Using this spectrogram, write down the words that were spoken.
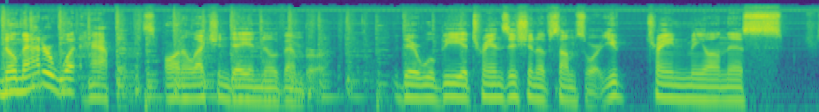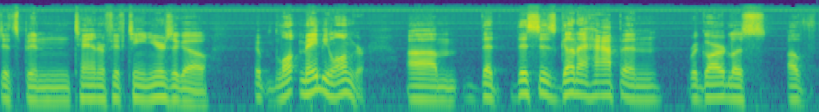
No matter what happens on Election Day in November, there will be a transition of some sort. You trained me on this, it's been 10 or 15 years ago, maybe longer, um, that this is going to happen regardless of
